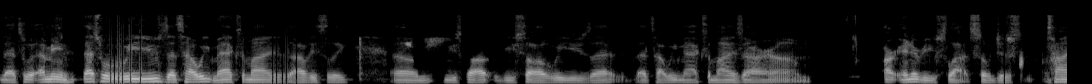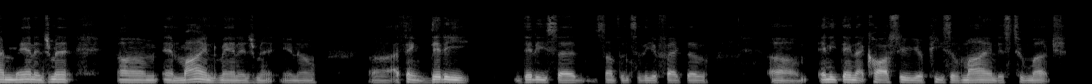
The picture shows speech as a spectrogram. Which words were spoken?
That's what I mean. That's what we use. That's how we maximize. Obviously, um, you saw you saw we use that. That's how we maximize our um, our interview slots. So just time management um, and mind management. You know, uh, I think Diddy Diddy said something to the effect of um, anything that costs you your peace of mind is too much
